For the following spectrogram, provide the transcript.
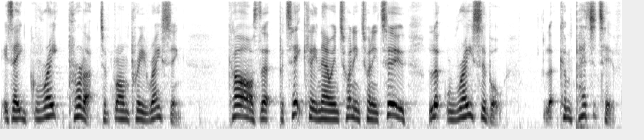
is a great product of Grand Prix racing. Cars that, particularly now in 2022, look raceable look competitive,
